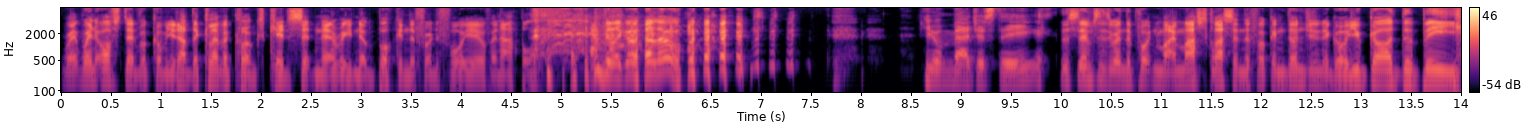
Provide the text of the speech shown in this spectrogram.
When, when Ofsted would come, you'd have the clever clugs kids sitting there reading a book in the front foyer of an apple, and be like, "Oh, hello." Your Majesty. the Simpsons when they're putting my maths class in the fucking dungeon to go, "You guard the bee."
